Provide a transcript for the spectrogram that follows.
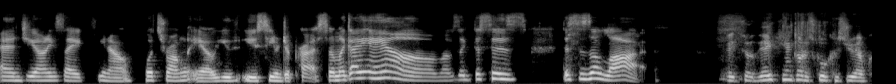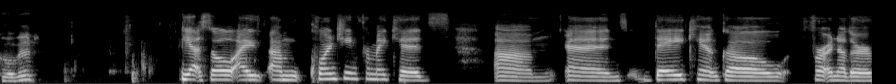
And jionni's like you know what's wrong with you? You you seem depressed. I'm like i am. I was like this is this is a lot Wait, so they can't go to school because you have COVID? yeah so i um quarantined for my kids um and they can't go for another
